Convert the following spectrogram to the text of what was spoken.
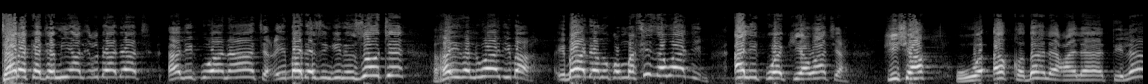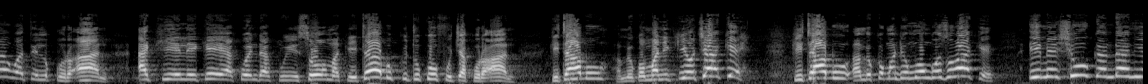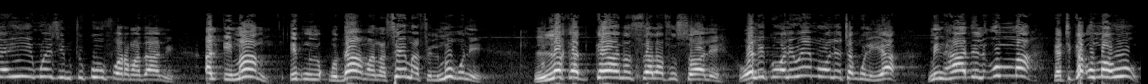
taraka jamia al-ibadat alikuwa anaacha ibada zingine zote ghaira alwajiba. Ibada amekwamba si za wajib alikuwa kiawacha kisha wa aqbala ala tilawati alquran akielekea kwenda kuisoma kitabu kitukufu cha Qur'an. Kitabu amekuwa nikio chake. Kitabu amekuwa ndio mwongozo wake. Imeshuka ndani ya hii mwezi mtukufu wa Ramadhani. al-Imam Ibn al-Qudama anasema fil Mughni laqad kana salafu salih walikuwa waliwemo waliotangulia min hadhi al-umma katika umma huu.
